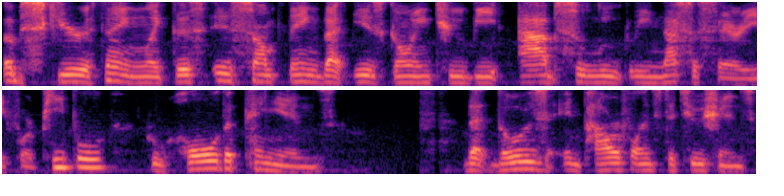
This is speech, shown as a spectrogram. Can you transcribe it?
obscure thing. Like, this is something that is going to be absolutely necessary for people who hold opinions that those in powerful institutions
